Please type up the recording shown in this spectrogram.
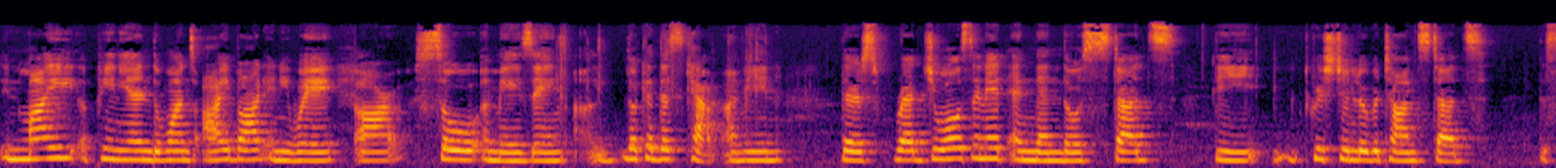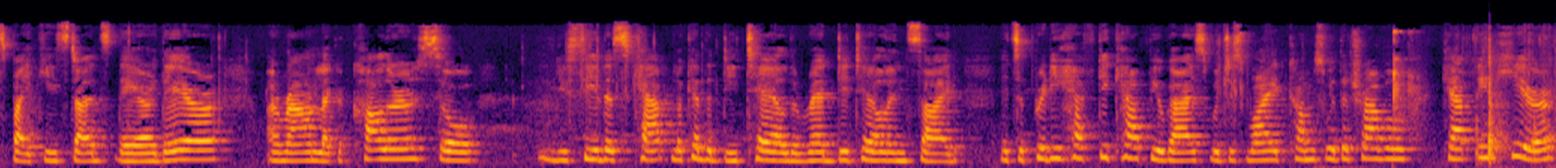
in my opinion, the ones I bought anyway, are so amazing. Look at this cap. I mean, there's red jewels in it and then those studs, the Christian Louboutin studs, the spiky studs, they are there around like a collar so you see this cap look at the detail the red detail inside it's a pretty hefty cap you guys which is why it comes with a travel cap in here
